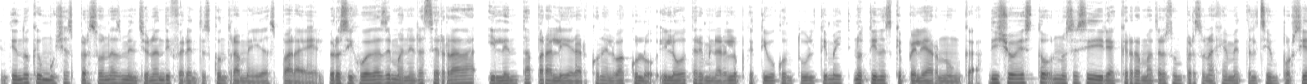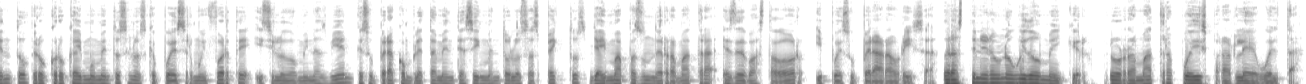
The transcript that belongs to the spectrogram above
Entiendo que muchas personas mencionan diferentes contramedidas para él, pero si juegas de manera cerrada y lenta para liderar con el báculo y luego terminar el objetivo con tu ultimate, no tienes que pelear nunca. Dicho esto, no sé si diría que Ramatra es un personaje metal 100%, pero creo que hay momentos en los que puede ser muy fuerte y si lo dominas bien, que supera completamente a Sigma en todos los aspectos, y hay mapas donde Ramatra es devastador y puede superar a Orisa. Podrás tener a una Widowmaker, pero Ramatra puede dispararle de vuelta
